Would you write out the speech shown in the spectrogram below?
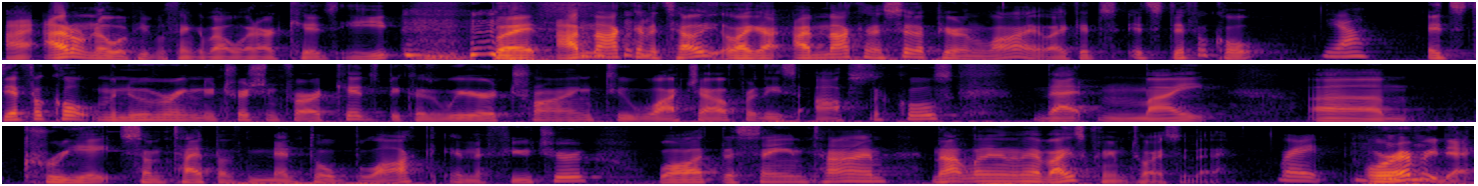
I, I don't know what people think about what our kids eat, but I'm not going to tell you. Like I, I'm not going to sit up here and lie. Like it's it's difficult. Yeah. It's difficult maneuvering nutrition for our kids because we are trying to watch out for these obstacles that might um, create some type of mental block in the future, while at the same time not letting them have ice cream twice a day Right. or every day.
